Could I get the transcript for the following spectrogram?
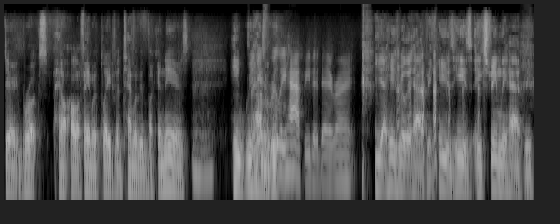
Derrick Brooks, Hall Hall of Famer, played for the Tampa Bay Buccaneers. He we so have he's really happy today right yeah, he's really happy. he's he's extremely happy.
